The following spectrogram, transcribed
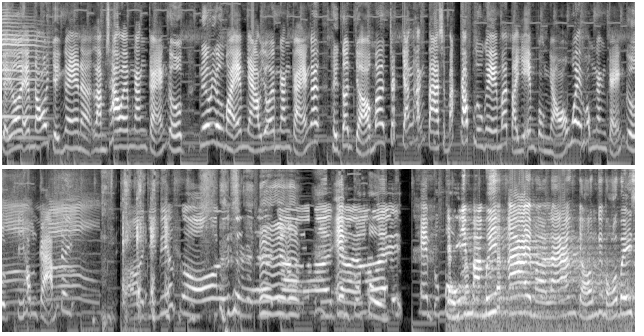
chị ơi em nói chị nghe nè Làm sao em ngăn cản được? Nếu như mà em nhào vô em ngăn cản á Thì tên trộm á chắc chắn hắn ta sẽ bắt cóc luôn em á Tại vì em còn nhỏ quá em không ngăn cản được Chị thông cảm đi. Ờ chị biết rồi. Trời ơi, Em cũng buồn. Em cũng buồn Chị lắm. mà biết ai mà là ăn trộm cái bộ PC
